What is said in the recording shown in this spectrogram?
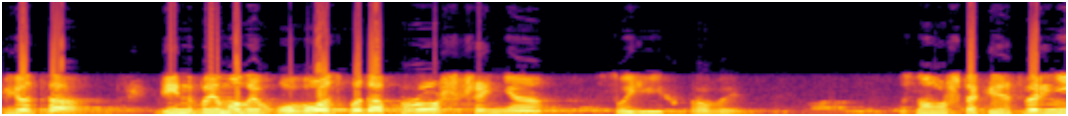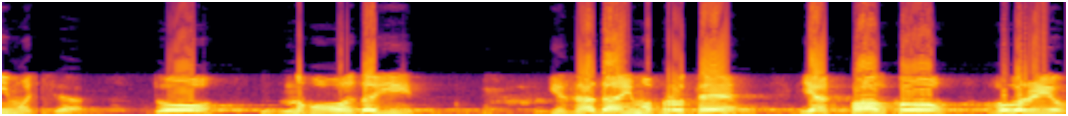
сльозах він вимолив у Господа прощення своїх провин. Знову ж таки звернімося до Нового Завіту і згадаємо про те, як палко говорив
